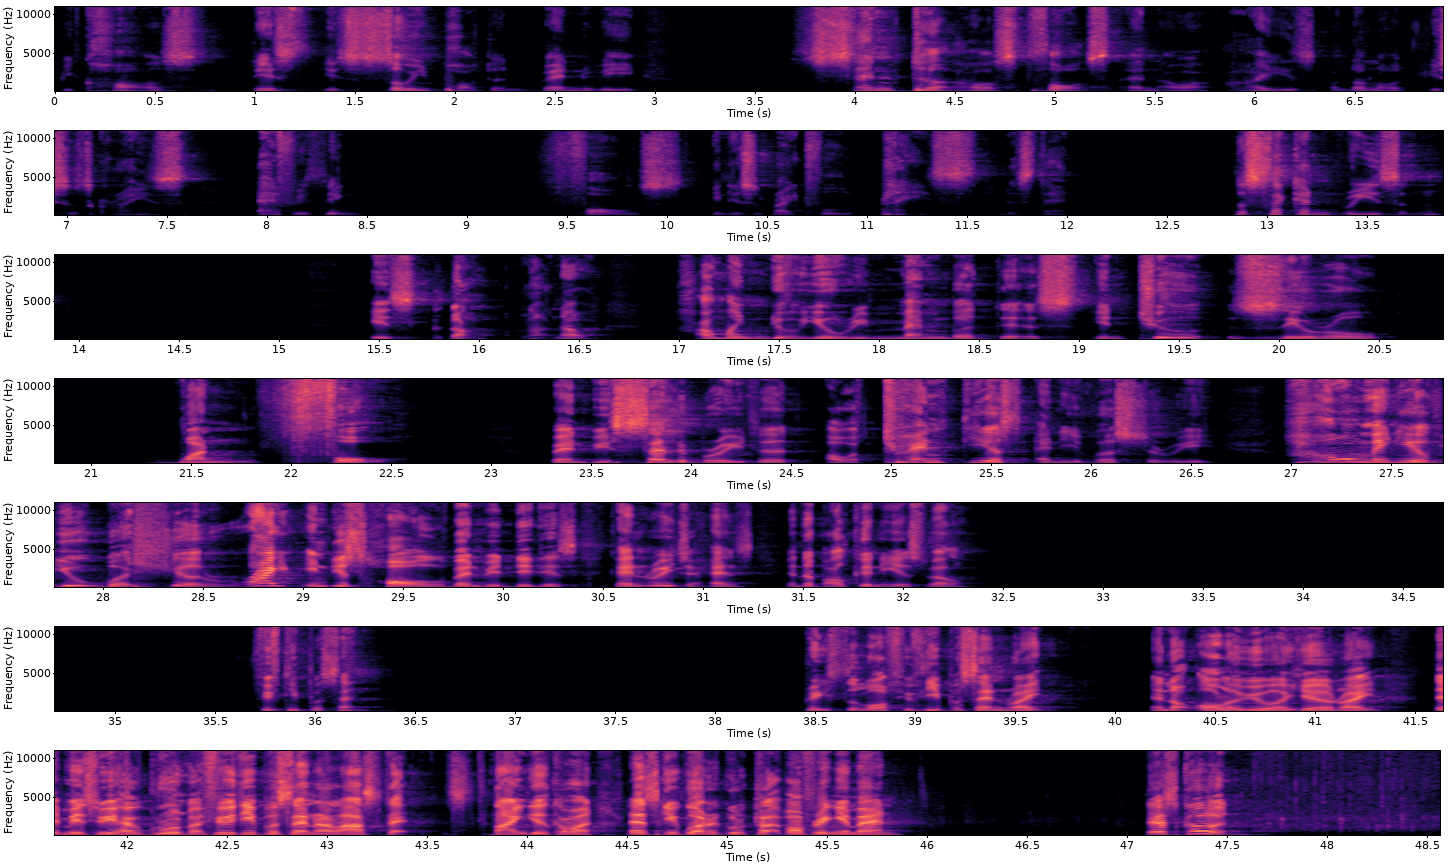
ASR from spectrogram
because this is so important when we center our thoughts and our eyes on the Lord Jesus Christ, everything falls in its rightful place. Understand? The second reason is now, now how many of you remember this in 2014 when we celebrated our 20th anniversary? How many of you were here right in this hall when we did this? Can raise your hands in the balcony as well? 50%. Praise the Lord, 50%, right? And not all of you are here, right? That means we have grown by 50% in the last nine years. Come on, let's give God a good clap offering, amen? That's good.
